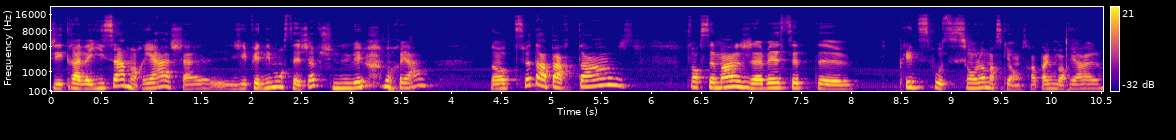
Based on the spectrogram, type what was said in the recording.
j'ai travaillé ici à Montréal. J'ai fini mon cégep, je suis venue à Montréal. Donc, tout de suite en partant, forcément, j'avais cette... Euh, prédisposition-là, parce qu'on s'entend que Montréal,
